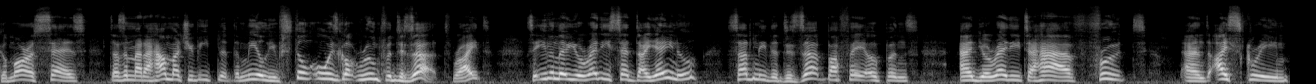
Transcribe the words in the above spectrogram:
Gemara says, doesn't matter how much you've eaten at the meal, you've still always got room for dessert, right? So even though you already said Dayenu, suddenly the dessert buffet opens and you're ready to have fruit and ice cream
